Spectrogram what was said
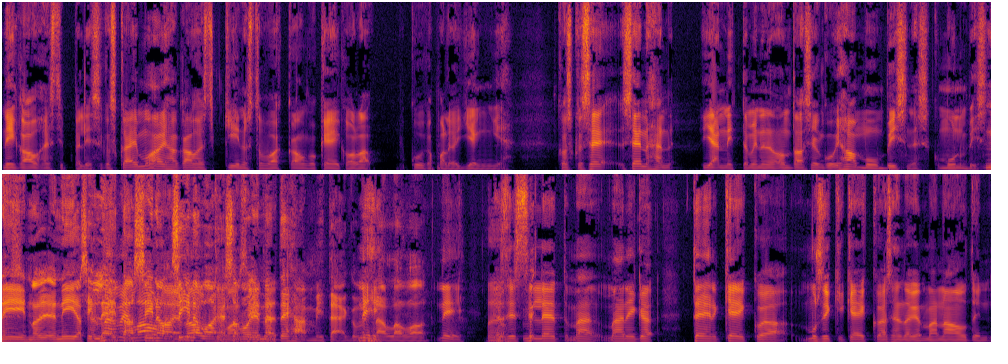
niin kauheasti pelissä, koska ei mua ihan kauheasti kiinnosta, vaikka onko keikoilla kuinka paljon jengiä. Koska se, senhän jännittäminen on taas jonkun ihan muun business kuin mun business. niin, no, niin ja sille ei taas siinä, siinä vaiheessa voi enää että- tehdä mitään, kun mennään lavaan. Niin. No ja siis silleen, että mä, mä niinkö teen keikkoja, musiikkikeikkoja sen takia, että mä nautin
